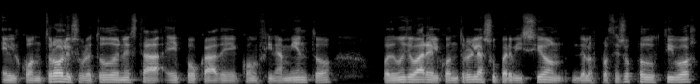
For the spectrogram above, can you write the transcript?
el control y sobre todo en esta época de confinamiento, podemos llevar el control y la supervisión de los procesos productivos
